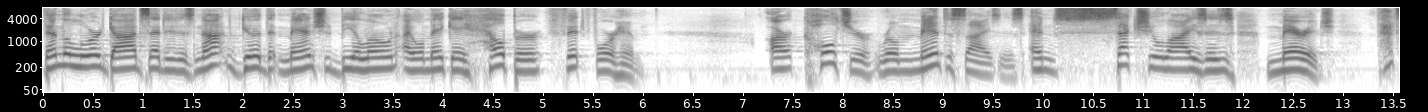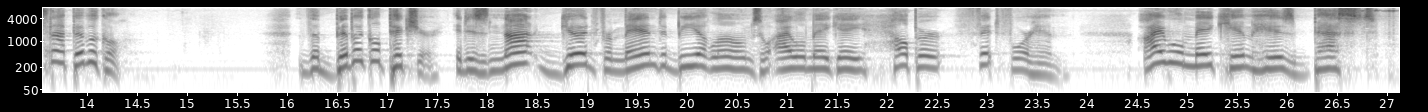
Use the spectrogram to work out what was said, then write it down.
Then the Lord God said, It is not good that man should be alone. I will make a helper fit for him our culture romanticizes and sexualizes marriage. That's not biblical. The biblical picture it is not good for man to be alone, so I will make a helper fit for him. I will make him his best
